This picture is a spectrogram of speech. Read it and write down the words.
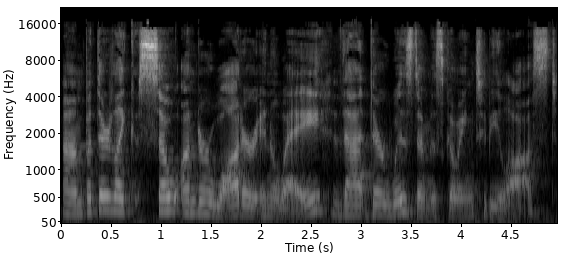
Um, but they're like so underwater in a way that their wisdom is going to be lost.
